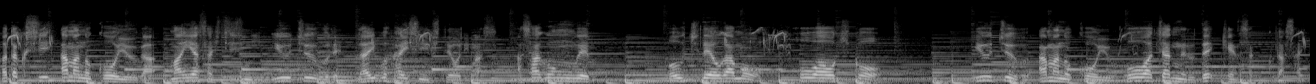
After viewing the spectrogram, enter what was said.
私天野幸雄が毎朝7時に YouTube でライブ配信しております「アサゴンウェブ」「おうちで拝もう。法話を聞こう」YouTube 天野幸雄法話チャンネルで検索ください。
